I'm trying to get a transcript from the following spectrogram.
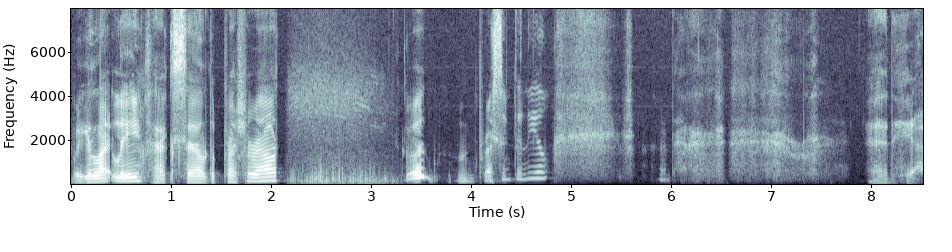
Wiggle lightly. Exhale the pressure out. Good. Pressing the kneel. And here.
